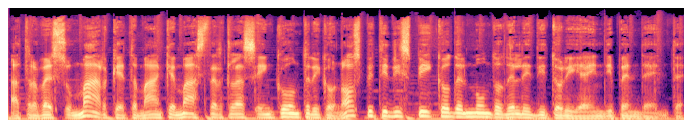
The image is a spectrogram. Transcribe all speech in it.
attraverso market ma anche masterclass e incontri con ospiti di spicco del mondo dell'editoria indipendente.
